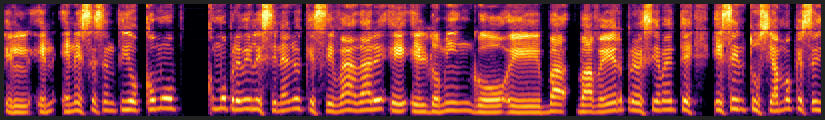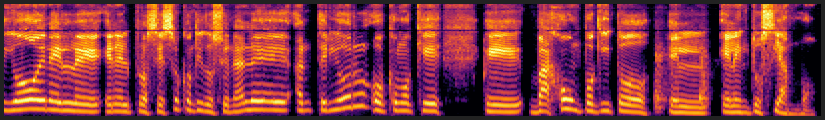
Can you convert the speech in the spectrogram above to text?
el, en, en, ese sentido, ¿cómo ¿Cómo prevé el escenario que se va a dar eh, el domingo? Eh, va, ¿Va a haber precisamente ese entusiasmo que se dio en el, eh, en el proceso constitucional anterior o como que bajó un poquito el, el entusiasmo?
